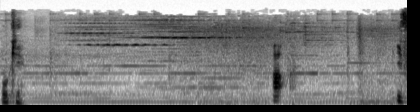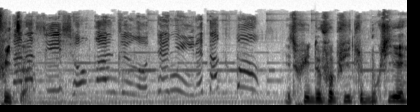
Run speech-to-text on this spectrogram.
Ok. Ah Ifrit. Détruit deux fois plus vite le bouclier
